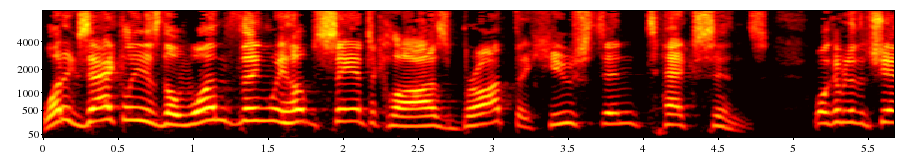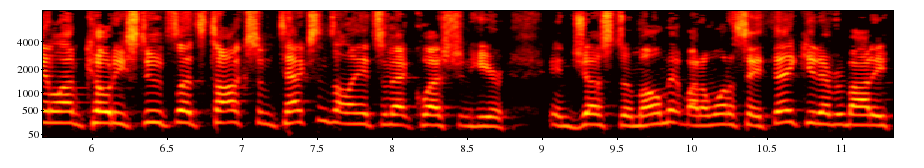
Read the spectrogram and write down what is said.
What exactly is the one thing we hope Santa Claus brought the Houston Texans? Welcome to the channel. I'm Cody Stoots. Let's talk some Texans. I'll answer that question here in just a moment, but I want to say thank you to everybody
